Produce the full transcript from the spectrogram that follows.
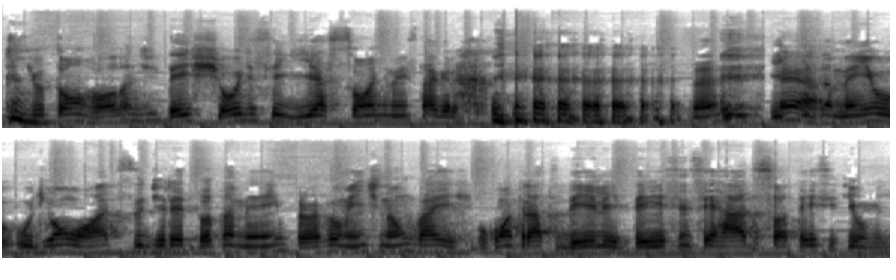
de que o Tom Holland deixou de seguir a Sony no Instagram. né? E é. que também o, o, John Watts, o diretor, também provavelmente não vai. O contrato dele teria se encerrado só até esse filme.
